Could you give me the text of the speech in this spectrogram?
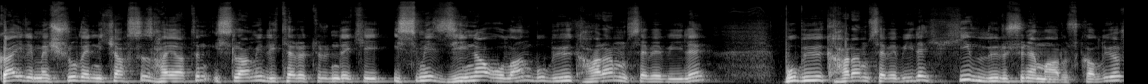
gayri meşru ve nikahsız hayatın İslami literatüründeki ismi zina olan bu büyük haram sebebiyle bu büyük haram sebebiyle HIV virüsüne maruz kalıyor.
